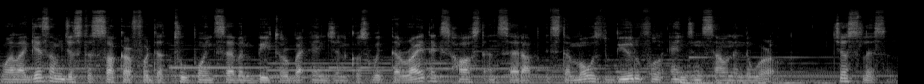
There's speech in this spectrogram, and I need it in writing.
Well, I guess I'm just a sucker for the 2.7 B-turbo engine cause with the right exhaust and setup, it's the most beautiful engine sound in the world. Just listen.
